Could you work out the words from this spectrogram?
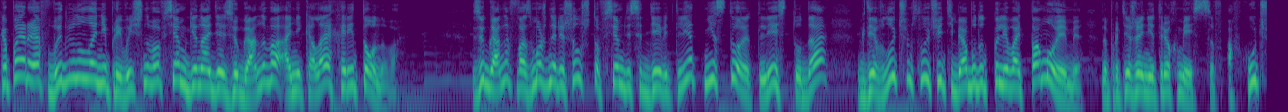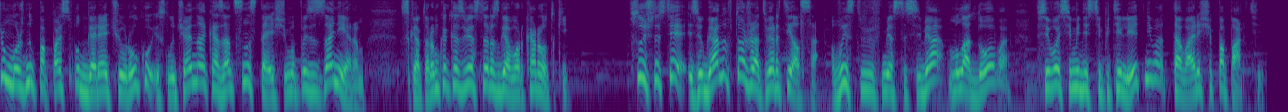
КПРФ выдвинула непривычного всем Геннадия Зюганова, а Николая Харитонова. Зюганов, возможно, решил, что в 79 лет не стоит лезть туда, где в лучшем случае тебя будут поливать помоями на протяжении трех месяцев, а в худшем можно попасть под горячую руку и случайно оказаться настоящим оппозиционером, с которым, как известно, разговор короткий. В сущности, Зюганов тоже отвертелся, выставив вместо себя молодого, всего 75-летнего товарища по партии.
